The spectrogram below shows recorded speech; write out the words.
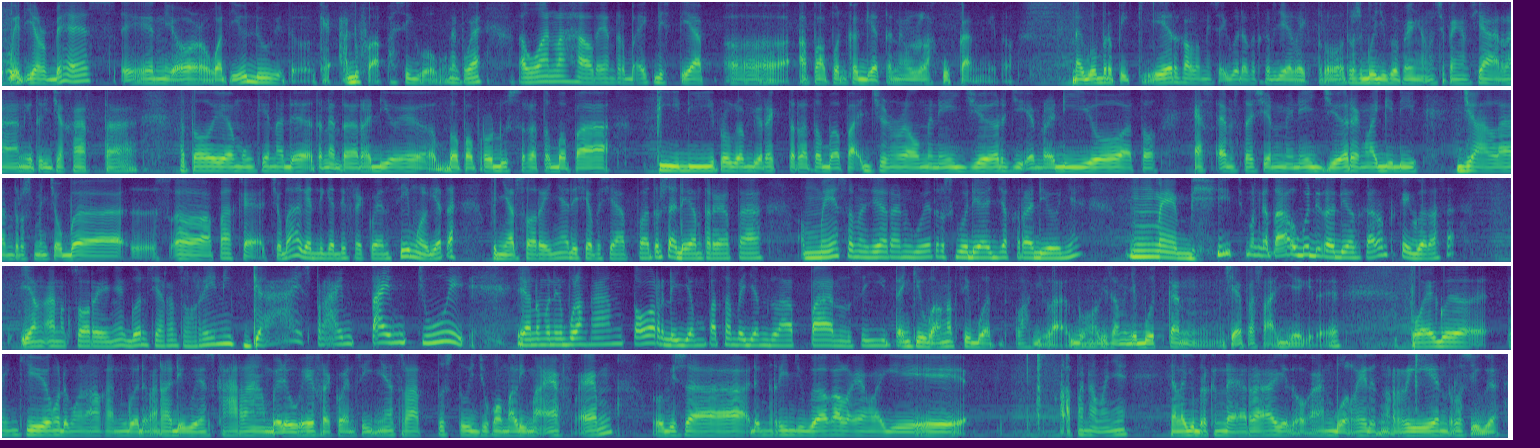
with your best in your what you do gitu. Kayak aduh apa sih gue omongin? Pokoknya lakukanlah hal yang terbaik di setiap uh, apa pun kegiatan yang lo lakukan gitu. Nah gue berpikir kalau misalnya gue dapat kerja elektro terus gue juga pengen masih pengen siaran gitu di Jakarta atau ya mungkin ada ternyata radio ya, bapak produser atau bapak PD program director atau bapak general manager GM radio atau SM station manager yang lagi di jalan terus mencoba uh, apa kayak coba ganti-ganti frekuensi mau lihat ah penyiar sorenya ada siapa-siapa. Terus ada yang ternyata emes sama siaran gue terus gue diajak ke radionya. Maybe cuman nggak tahu gue di radio sekarang tuh kayak gue rasa yang anak sorenya gue siaran sore nih guys prime time cuy. Yang nemenin pulang kantor di jam 4 sampai jam 8 sih. Thank you banget sih buat wah gila gue nggak bisa menyebutkan siapa saja gitu ya pokoknya gue thank you yang udah mengenalkan gue dengan radio gue yang sekarang. By the way frekuensinya 107,5 FM lo bisa dengerin juga kalau yang lagi apa namanya yang lagi berkendara gitu kan. Boleh dengerin. Terus juga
